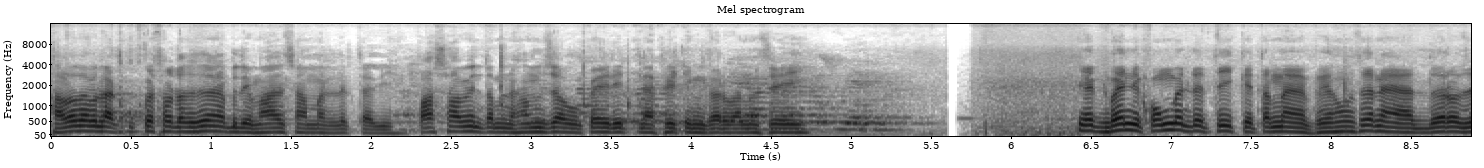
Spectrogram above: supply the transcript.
હાલો તો પેલા કુકર થોડા છે ને બધી માલ સામાન લેતા દઈએ પાછો આવીને તમને સમજાવું કઈ રીતના ફિટિંગ કરવાનું છે એક ભાઈની કોમેન્ટ હતી કે તમે ભેહું છે ને દરરોજ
